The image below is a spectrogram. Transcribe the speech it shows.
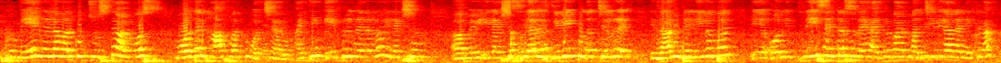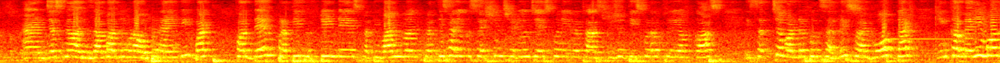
ఇప్పుడు మే నెల వరకు చూస్తే ఆల్మోస్ట్ మోర్ దెన్ హాఫ్ వరకు వచ్చారు. ఐ థింక్ ఏప్రిల్ నెలలో election maybe elections here is giving to the children is unbelievable only three centres ఉన్నాయి హైదరాబాద్ మంచిర్యాల అండ్ ఇక్కడ అండ్ జస్ట్ నా నిజామాబాద్ కూడా ఓపెన్ అయింది. బట్ ఫర్ దెమ్ ప్రతి ఫిఫ్టీన్ డేస్ ప్రతి వన్ మంత్ ప్రతిసారి ఒక సెషన్ షెడ్యూల్ చేసుకుని ఇక్కడ ట్రాన్స్మిషన్ తీసుకోవడం free of cost is such a wonderful service. So I hope that ఇంకా many more,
